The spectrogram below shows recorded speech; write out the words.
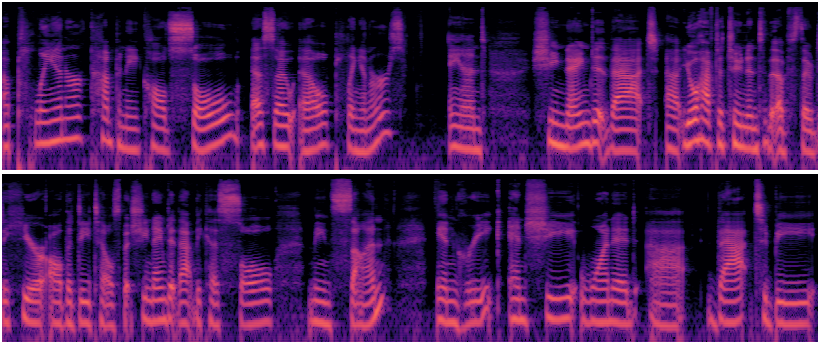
a planner company called Sol, S O L Planners. And she named it that. Uh, you'll have to tune into the episode to hear all the details, but she named it that because sol means sun in Greek, and she wanted uh, that to be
